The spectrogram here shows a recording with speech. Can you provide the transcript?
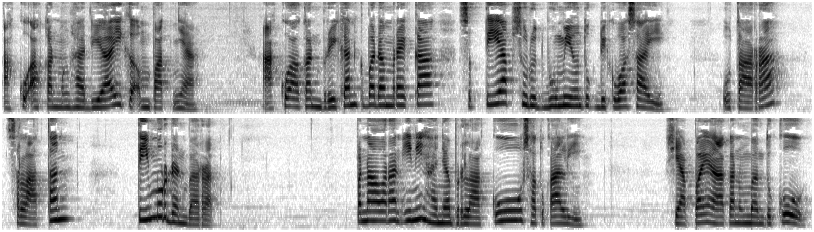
aku akan menghadiahi keempatnya. Aku akan berikan kepada mereka setiap sudut bumi untuk dikuasai, utara, selatan, timur, dan barat. Penawaran ini hanya berlaku satu kali. Siapa yang akan membantuku?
